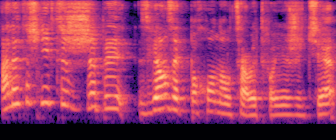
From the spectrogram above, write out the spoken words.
ale też nie chcesz, żeby związek pochłonął całe Twoje życie.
